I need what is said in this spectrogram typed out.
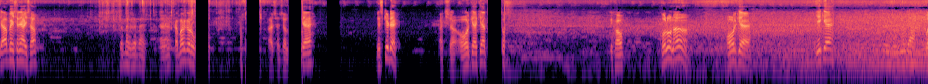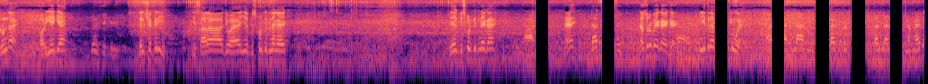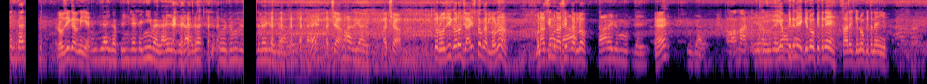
क्या बेच रहे हैं आयशा जबर हैं, सबर करो? अच्छा चलो। क्या है? बिस्किट है? अच्छा और क्या क्या? तो दिखाओ। खोलो ना। और क्या है? ये क्या है? बरुंडा है। और ये क्या है? दिल शकरी। ये सारा जो है ये बिस्कुट कितने का एक? एक बिस्कुट कितने का है? हैं? दस दस रुपए का एक है। ये इतना क्यों है? रोजी करनी है। अच्छा। अच्छा। तो रोजी करो जायज़ तो कर लो ना। मुनासिब मुनासिब कर लो। हैं? ये अब कितने गिनो कितने? सारे गिनो कितने ये?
